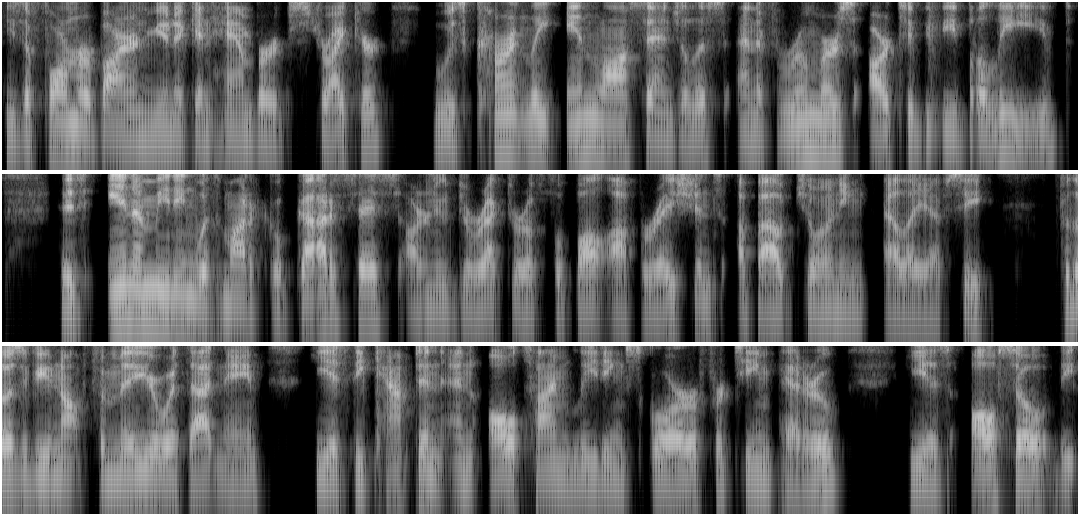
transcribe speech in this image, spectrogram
He's a former Bayern Munich and Hamburg striker who is currently in Los Angeles. And if rumors are to be believed, is in a meeting with Marco Garces, our new director of football operations, about joining LAFC. For those of you not familiar with that name, he is the captain and all time leading scorer for Team Peru. He is also the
